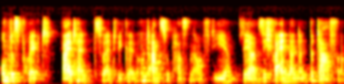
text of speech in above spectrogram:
um das Projekt weiterzuentwickeln und anzupassen auf die sehr sich verändernden Bedarfe.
